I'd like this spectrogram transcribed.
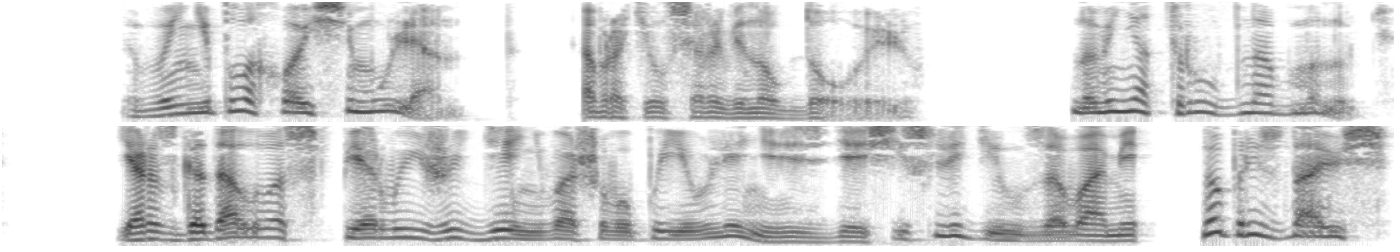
— Вы неплохой симулянт, — обратился Равино к Доуэлю. но меня трудно обмануть. Я разгадал вас в первый же день вашего появления здесь и следил за вами, но, признаюсь,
